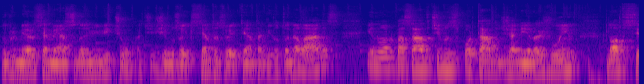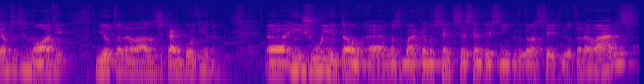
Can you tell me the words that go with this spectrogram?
no primeiro semestre de 2021. Atingimos 880 mil toneladas e no ano passado tínhamos exportado de janeiro a junho 909 mil toneladas de carne bovina. Uh, em junho, então, uh, nós embarcamos 165,6 mil toneladas,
